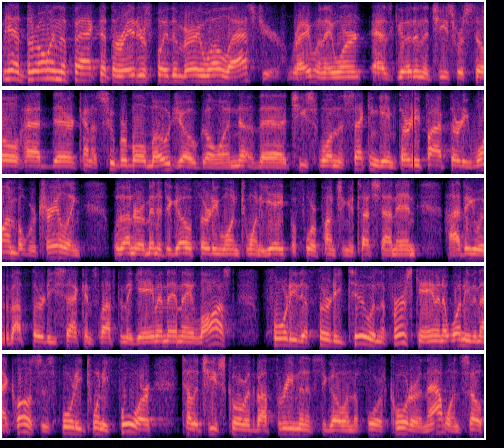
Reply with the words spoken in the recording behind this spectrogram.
Yeah, throw in the fact that the Raiders played them very well last year, right? When they weren't as good and the Chiefs were still had their kind of Super Bowl mojo going. The Chiefs won the second game 35-31, but were trailing with under a minute to go, 31-28 before punching a touchdown in. I think it was about 30 seconds left in the game and then they lost 40 to 32 in the first game and it wasn't even that close. It was 40-24 till the Chiefs scored with about 3 minutes to go in the fourth quarter in that one. So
